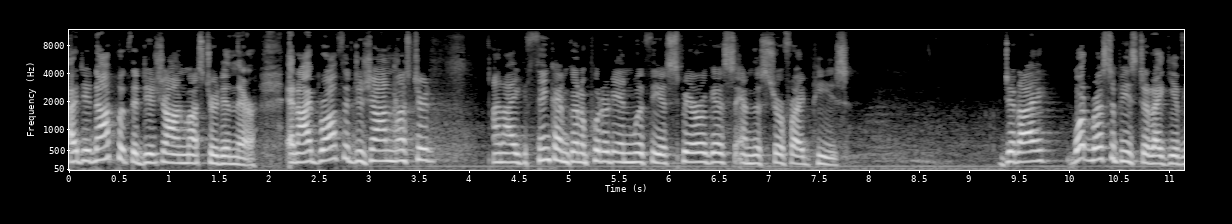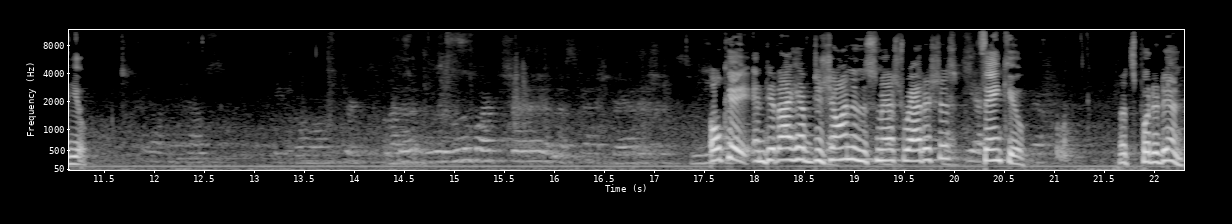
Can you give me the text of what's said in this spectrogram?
I did not put the Dijon mustard in there. And I brought the Dijon mustard, and I think I'm going to put it in with the asparagus and the stir-fried peas. Did I? What recipes did I give you? Okay, and did I have Dijon in the smashed radishes? Thank you. Let's put it in.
